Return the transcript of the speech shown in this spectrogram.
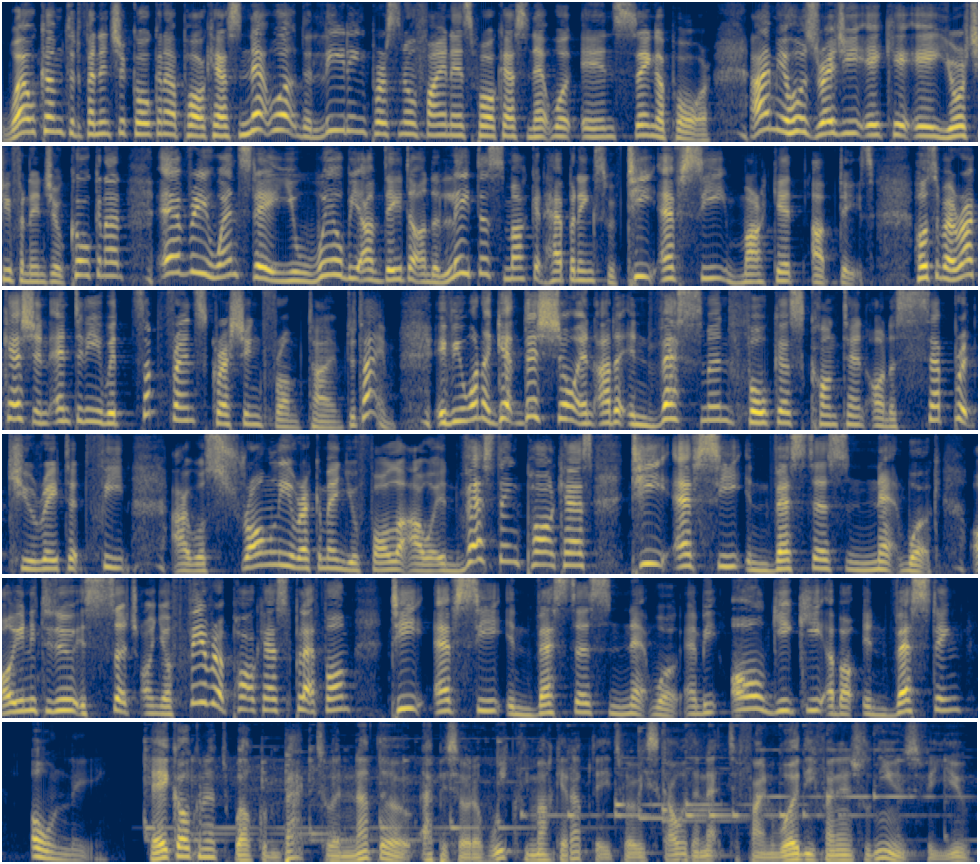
Welcome to the Financial Coconut Podcast Network, the leading personal finance podcast network in Singapore. I'm your host, Reggie, aka Your Chief Financial Coconut. Every Wednesday, you will be updated on the latest market happenings with TFC Market Updates. Hosted by Rakesh and Anthony, with some friends crashing from time to time. If you want to get this show and other investment focused content on a separate curated feed, I will strongly recommend you follow our investing podcast, TFC Investors Network. All you need to do is search on your favorite podcast platform, TFC Investors Network, and be all geeky about investing only. Hey coconuts, welcome back to another episode of Weekly Market Updates where we scour the net to find worthy financial news for you.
